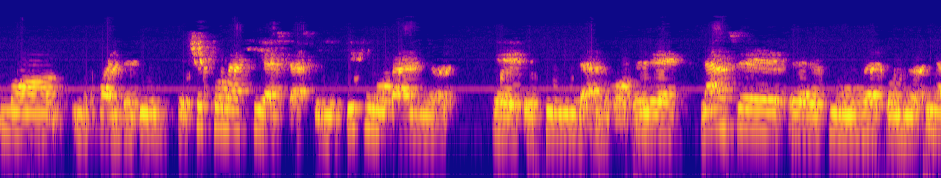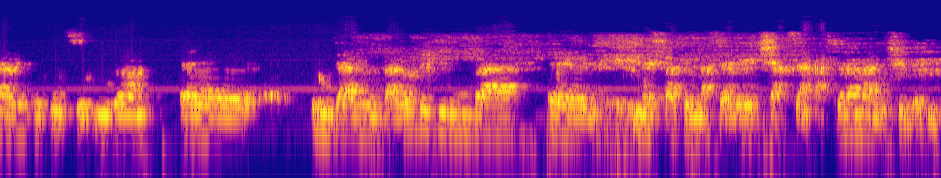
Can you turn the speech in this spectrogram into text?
ما می‌خوایم بدیم که چه کمکی از دست که ما برمیاد که بتونیم در مقابل نقض حقوق بنیادین عرایت جنسی ایران در این قرار بگیریم و نسبت به مسئله شخصا اصلا من نشون بدیم.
